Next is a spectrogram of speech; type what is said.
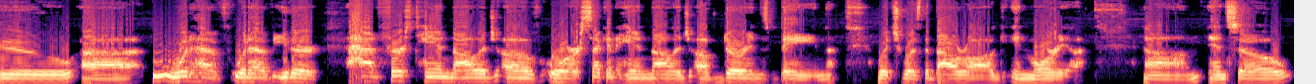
who uh, would have would have either had first-hand knowledge of or second-hand knowledge of Durin's Bane, which was the Balrog in Moria, um, and so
